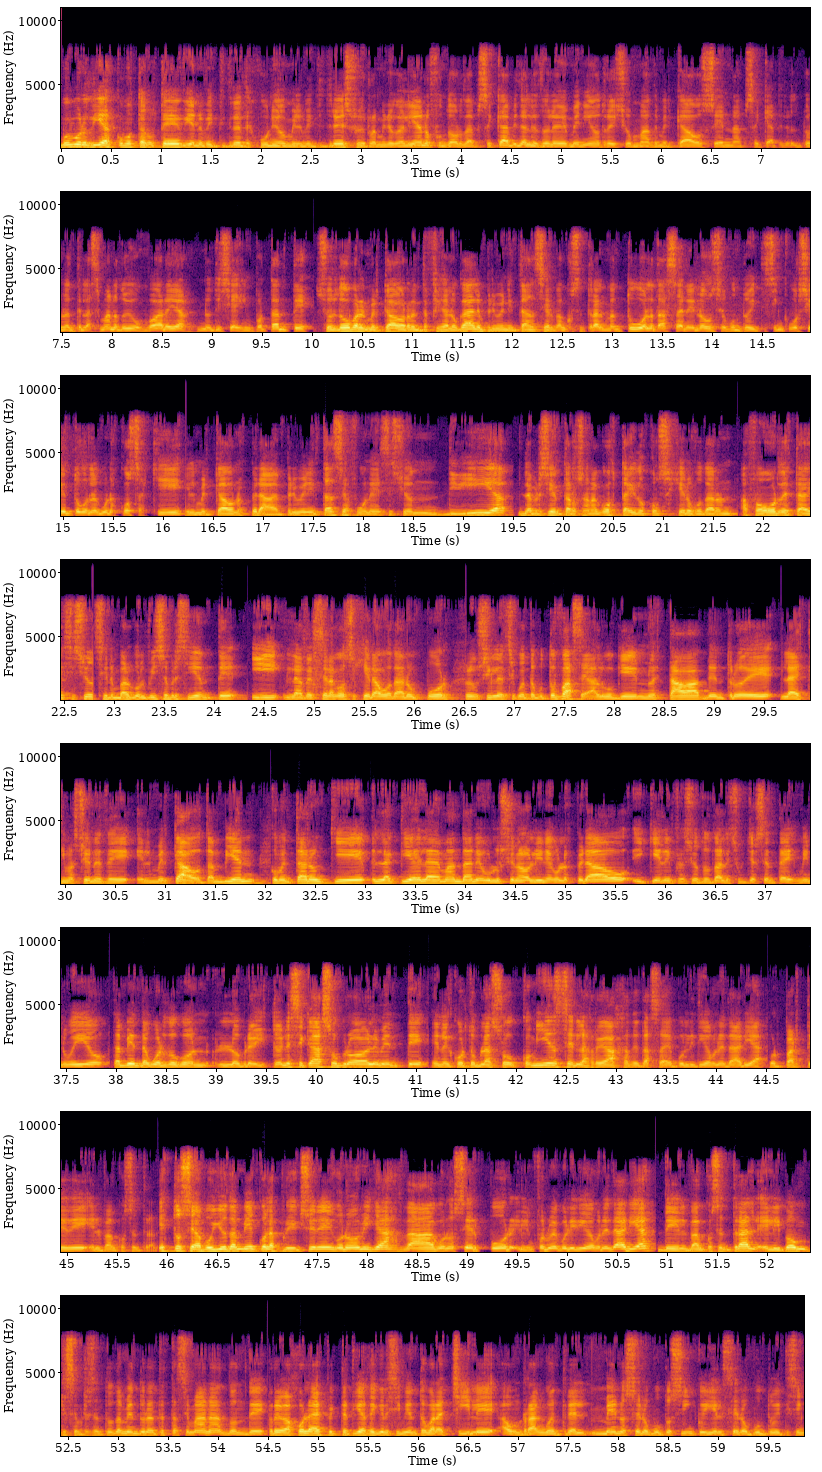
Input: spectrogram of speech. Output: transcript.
Muy buenos días, ¿cómo están ustedes? Viene el 23 de junio de 2023, soy Ramiro Galeano, fundador de Upside Capital, les doy la bienvenida a otra edición más de mercados en Upside Capital. Durante la semana tuvimos varias noticias importantes, sobre todo para el mercado de renta fija local. En primera instancia, el Banco Central mantuvo la tasa en el 11.25% con algunas cosas que el mercado no esperaba. En primera instancia fue una decisión dividida, la presidenta Rosana Costa y dos consejeros votaron a favor de esta decisión, sin embargo el vicepresidente y la tercera consejera votaron por reducirla en 50 puntos base, algo que no estaba dentro de la estimaciones del mercado. También comentaron que la actividad y la demanda han evolucionado en línea con lo esperado y que la inflación total y subyacente ha disminuido, también de acuerdo con lo previsto. En ese caso, probablemente en el corto plazo comiencen las rebajas de tasa de política monetaria por parte del Banco Central. Esto se apoyó también con las proyecciones económicas dadas a conocer por el informe de política monetaria del Banco Central, el IPOM, que se presentó también durante esta semana, donde rebajó las expectativas de crecimiento para Chile a un rango entre el menos 0.5 y el 0.25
